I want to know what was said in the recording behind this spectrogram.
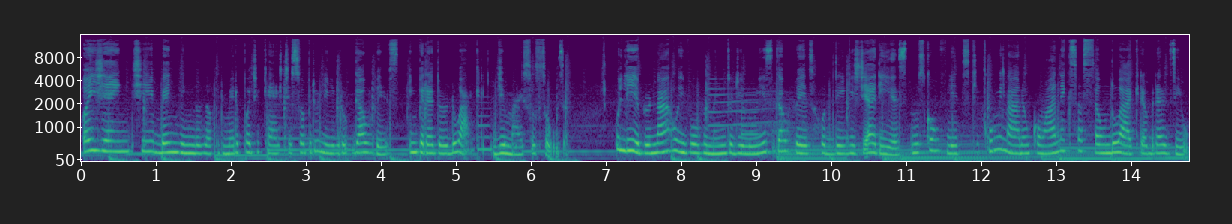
Oi, gente! Bem-vindos ao primeiro podcast sobre o livro Galvez, Imperador do Acre, de Márcio Souza. O livro narra o envolvimento de Luiz Galvez Rodrigues de Arias nos conflitos que culminaram com a anexação do Acre ao Brasil,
